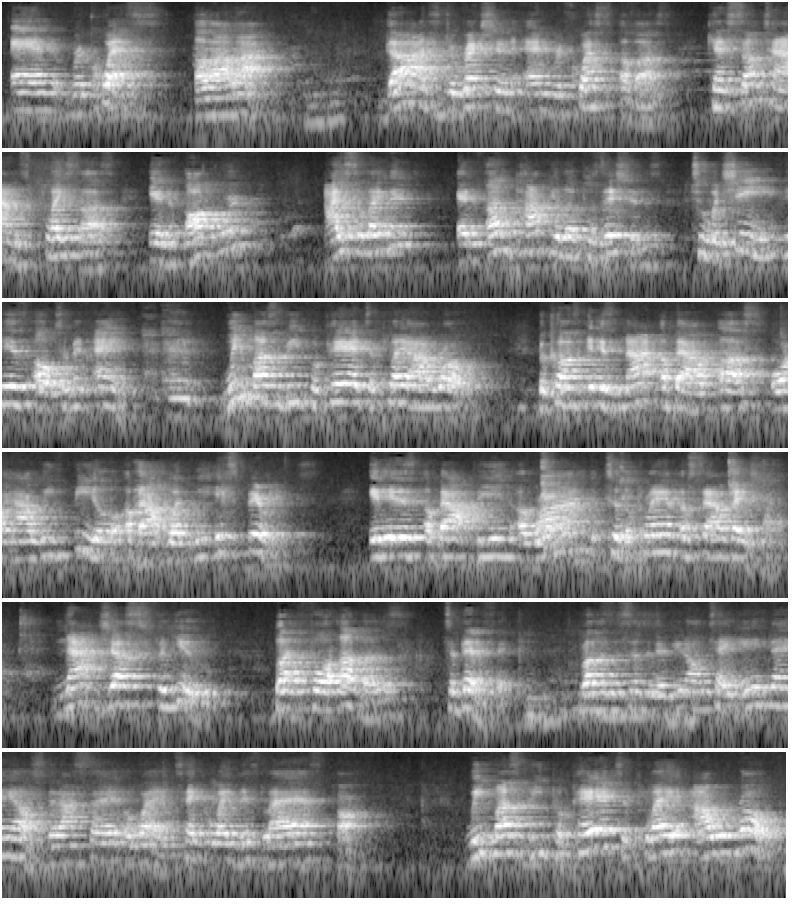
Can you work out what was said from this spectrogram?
and requests of our lives. God's direction and requests of us can sometimes place us in awkward, isolated, and unpopular positions to achieve his ultimate aim we must be prepared to play our role because it is not about us or how we feel about what we experience. It is about being aligned to the plan of salvation, not just for you, but for others to benefit. Brothers and sisters, if you don't take anything else that I say away, take away this last part. We must be prepared to play our role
